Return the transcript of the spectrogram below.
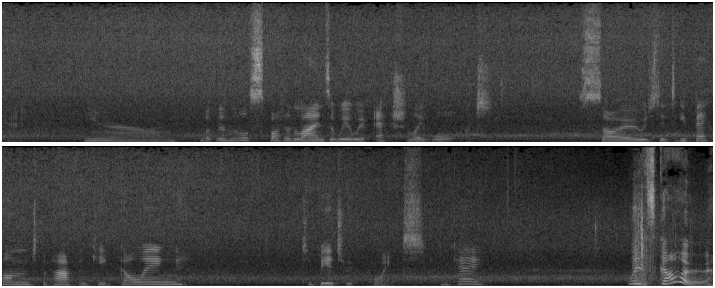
Okay. Yeah. Look, the little spotted lines are where we've actually walked. So, we just need to get back onto the path and keep going to Beartooth Point. Okay. Let's go!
